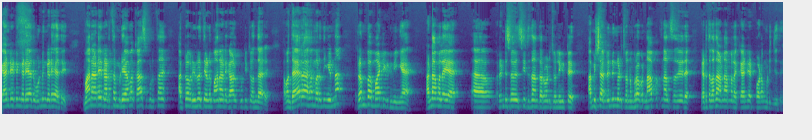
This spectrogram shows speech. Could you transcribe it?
கேண்டிடேட்டும் கிடையாது ஒண்ணும் கிடையாது. மாநாடே நடத்த முடியாம காசு கொடுத்தேன். அக்டோபர் இருபத்தி ஏழு மாநாடு ஆள் கூட்டிட்டு வந்தாரு. அவன் தயாராகாம இருந்தீங்கன்னா ரொம்ப மாட்டிக்கிடுவீங்க. அண்ணாமலைய ரெண்டு சதவீத சீட்டு தான் தருவோம்னு சொல்லிக்கிட்டு அமித்ஷா நின்னுங்கன்னு சொன்ன அப்புறம் நாற்பத்தி நாலு சதவீத இடத்துல தான் அண்ணாமலை கேண்டிடேட் போட முடிஞ்சுது.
